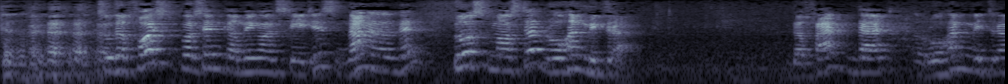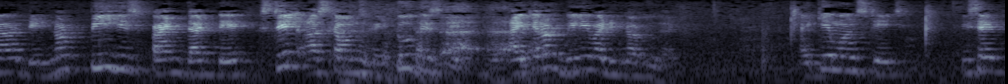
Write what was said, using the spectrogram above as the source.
so the first person coming on stage is none other than Toastmaster Rohan Mitra. The fact that Rohan Mitra did not pee his pant that day still astounds me to this day. I cannot believe I did not do that. I came on stage. He said,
